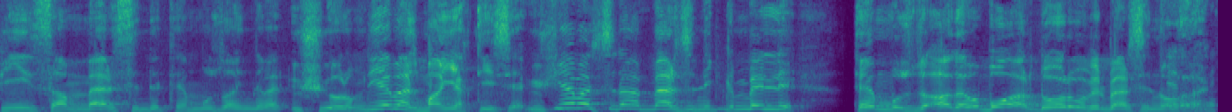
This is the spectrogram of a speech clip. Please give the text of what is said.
Bir insan Mersin'de Temmuz ayında ben üşüyorum diyemez manyak değilse. Üşüyemezsin abi. Mersin iklim belli. Temmuz'da adamı boğar. Doğru mu bir Mersinli olarak?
